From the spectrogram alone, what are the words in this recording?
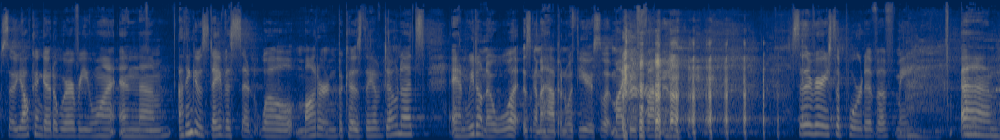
so y'all can go to wherever you want. And um, I think it was Davis said, "Well, modern because they have donuts, and we don't know what is going to happen with you, so it might be funny." so they're very supportive of me. Um,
